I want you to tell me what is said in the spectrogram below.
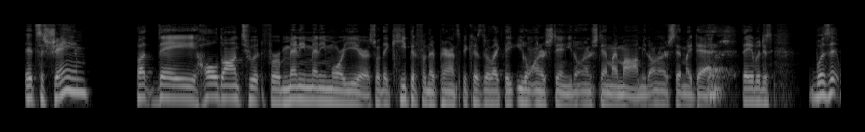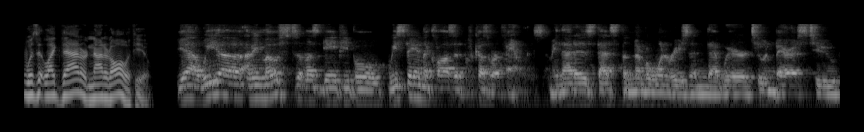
it's a shame, but they hold on to it for many, many more years, or they keep it from their parents because they're like, they, you don't understand. You don't understand my mom. You don't understand my dad. Yeah. They would just, was it, was it like that or not at all with you? Yeah, we. Uh, I mean, most of us gay people, we stay in the closet because of our families. I mean, that is that's the number one reason that we're too embarrassed to,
